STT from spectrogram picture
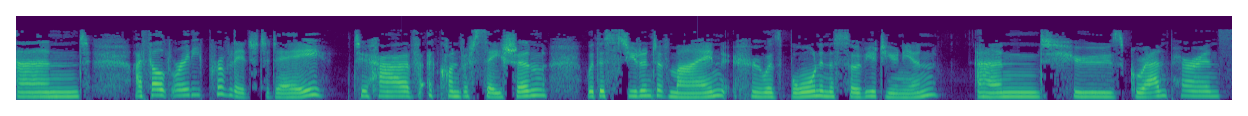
and I felt really privileged today to have a conversation with a student of mine who was born in the Soviet Union and whose grandparents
